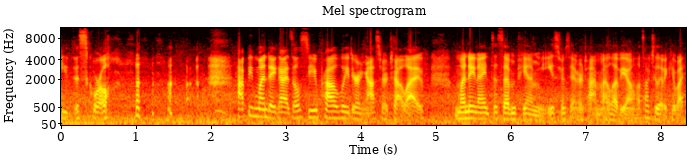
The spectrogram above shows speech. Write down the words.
feed this squirrel. Happy Monday, guys. I'll see you probably during Astro Chat Live, Monday nights at 7 p.m. Eastern Standard Time. I love you. I'll talk to you later. Okay, bye.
